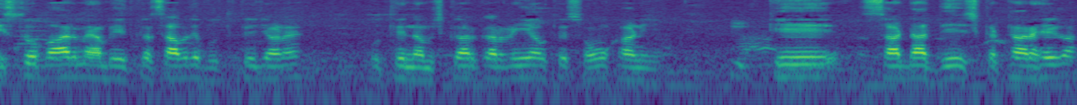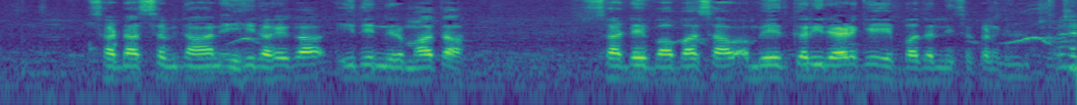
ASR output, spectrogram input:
ਇਸ ਤੋਂ ਬਾਅਦ ਮੈਂ ਅੰਬੇਦਕਰ ਸਾਹਿਬ ਦੇ ਬੁੱਤ ਤੇ ਜਾਣਾ ਉੱਥੇ ਨਮਸਕਾਰ ਕਰਨੀ ਹੈ, ਉੱਥੇ ਸਹੁੰ ਖਾਣੀ ਹੈ ਕਿ ਸਾਡਾ ਦੇਸ਼ ਇਕੱਠਾ ਰਹੇਗਾ, ਸਾਡਾ ਸੰਵਿਧਾਨ ਇਹੀ ਰਹੇਗਾ, ਇਹਦੇ ਨਿਰਮਾਤਾ ਸਾਡੇ ਬਾਬਾ ਸਾਹਿਬ ਅੰਬੇਦਕਰ ਹੀ ਰਹਿਣਗੇ, ਇਹ ਬਦਲ ਨਹੀਂ ਸਕਣਗੇ।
